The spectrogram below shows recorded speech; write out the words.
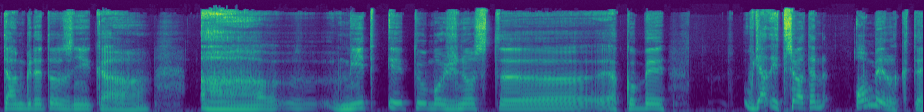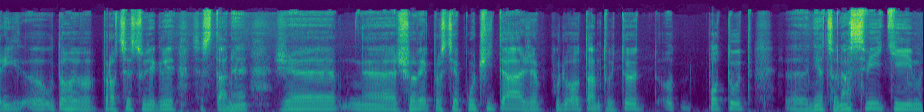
tam, kde to vzniká a mít i tu možnost uh, jakoby udělat i třeba ten omyl, který eh, u toho procesu někdy se stane, že eh, člověk prostě počítá, že půjdu o tam potud, něco nasvítím,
